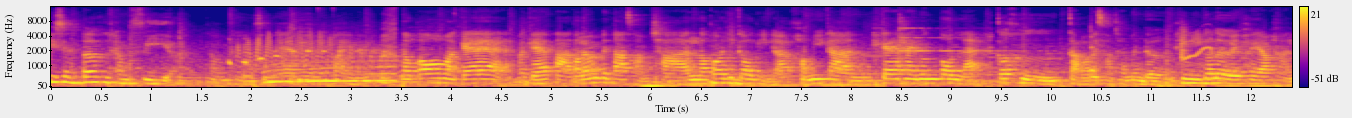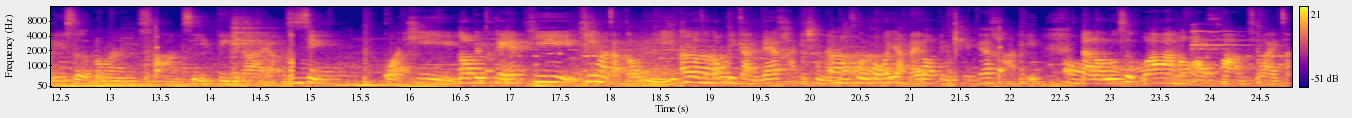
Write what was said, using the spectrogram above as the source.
พรีเซนเตอร์คือทำฟรีอะทำถึง แล้วก็มาแก้มาแก้ตาตอนแรกมันเป็นตาสามชั้น แล้วก็ที่เกาหลีอะเขามีการแก้ให้เบื้องต้นแล้วก็คือกลับมาเป็นสามชั้นเหมือนเดิม ทีนี้ก็เลยพยายามหารีเสิร์ชประมาณ 3-4 ปีได้อะสิบ กว่าที่เราเป็นเคสที่ที่มาจากเกาหลีที่เราจะต้องมีการแก้ไขใช่ไหมอ่าบางคนเขาก็อยากได้เราเป็นเคสแก้ไข อ๋อ แต่เรารู้สึกว่าเราเอาความสบายใจ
